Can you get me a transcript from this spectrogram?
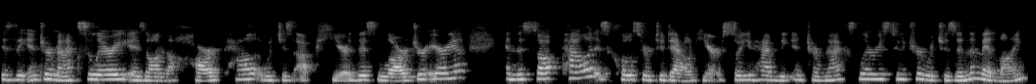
is the intermaxillary is on the hard palate, which is up here, this larger area, and the soft palate is closer to down here. So you have the intermaxillary suture, which is in the midline,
